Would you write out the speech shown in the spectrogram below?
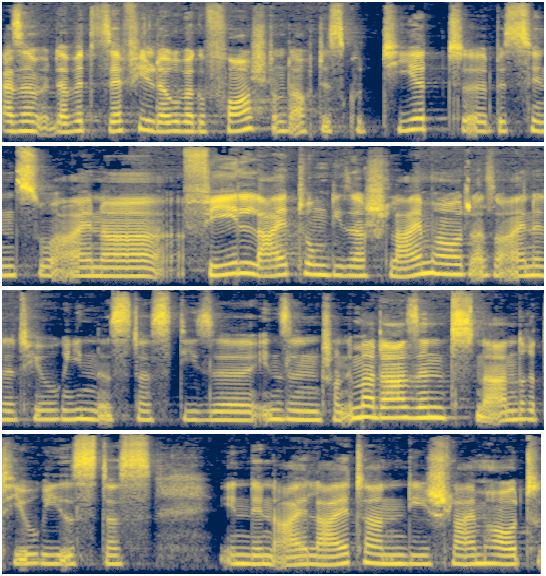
Also da wird sehr viel darüber geforscht und auch diskutiert äh, bis hin zu einer Fehlleitung dieser Schleimhaut. Also eine der Theorien ist, dass diese Inseln schon immer da sind. Eine andere Theorie ist, dass in den Eileitern die Schleimhaut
